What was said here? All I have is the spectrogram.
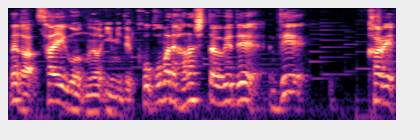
なんか最後の意味でここまで話した上でで彼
